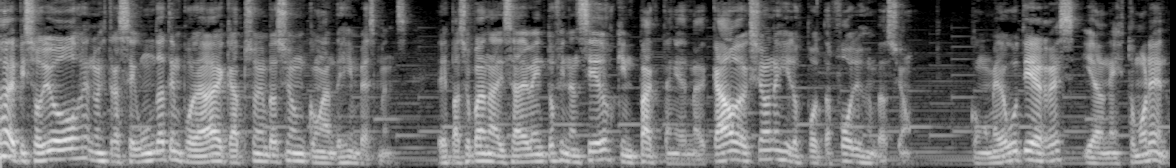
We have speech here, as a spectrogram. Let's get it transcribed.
al episodio 2 de nuestra segunda temporada de Cápsula de Inversión con Andes Investments, el espacio para analizar eventos financieros que impactan el mercado de acciones y los portafolios de inversión, con Homero Gutiérrez y Ernesto Moreno.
